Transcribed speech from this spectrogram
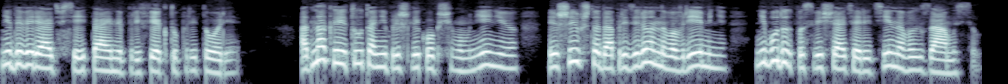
не доверять всей тайны префекту притории. Однако и тут они пришли к общему мнению, решив, что до определенного времени не будут посвящать их замысел.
